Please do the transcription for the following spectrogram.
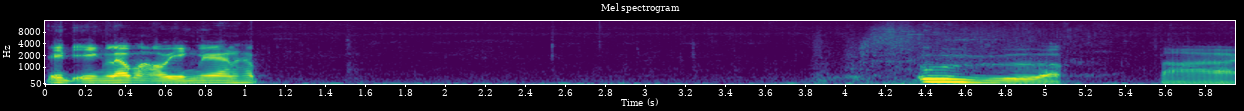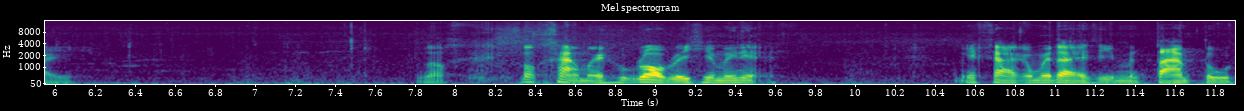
เล่นเองแล้วมาเอาเองแล้วกันครับเออตายเราเราฆ่าใหม่ทุกรอบเลยใช่ไหมเนี่ย ไม่ฆ่าก็ไม่ได้สิ มันตามตูด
